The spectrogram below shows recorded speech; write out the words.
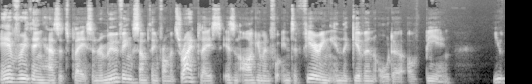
Everything has its place, and removing something from its right place is an argument for interfering in the given order of being. You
